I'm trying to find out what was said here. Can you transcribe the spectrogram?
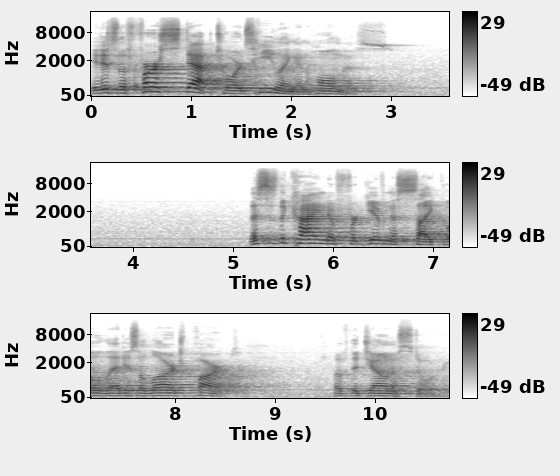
It is the first step towards healing and wholeness. This is the kind of forgiveness cycle that is a large part of the Jonah story.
